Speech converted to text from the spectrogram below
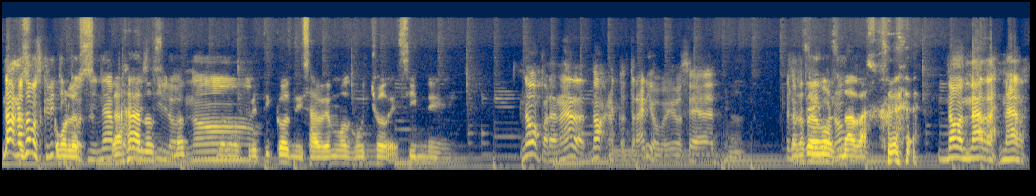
No, no somos críticos los, ni nada por el no, estilo. no- No, no somos críticos ni sabemos mucho de cine. no, para nada. No, al contrario, güey. O sea, No, digo, sabemos nada. No, nada, nada.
